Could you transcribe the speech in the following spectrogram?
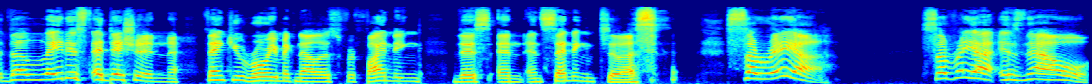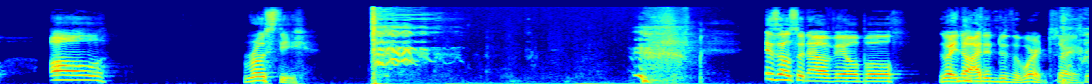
the latest edition. Thank you, Rory McNellis, for finding this and, and sending to us. Saraya! Saraya is now all roasty. is also now available. Wait, no, I didn't do the word. Sorry.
